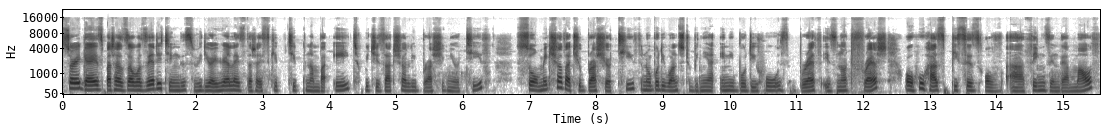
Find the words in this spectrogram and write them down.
Sorry guys, but as I was editing this video, I realized that I skipped tip number 8, which is actually brushing your teeth. So make sure that you brush your teeth. Nobody wants to be near anybody whose breath is not fresh or who has pieces of uh, things in their mouth.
